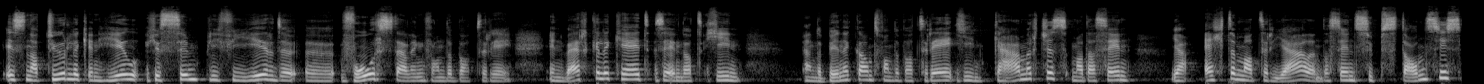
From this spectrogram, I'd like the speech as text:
is natuurlijk een heel gesimplifieerde uh, voorstelling van de batterij. In werkelijkheid zijn dat geen, aan de binnenkant van de batterij geen kamertjes, maar dat zijn ja, echte materialen. Dat zijn substanties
